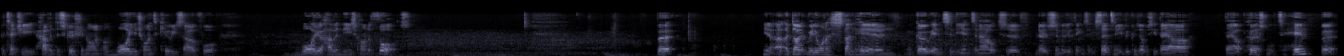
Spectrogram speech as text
potentially have a discussion on, on why you're trying to kill yourself or why you're having these kind of thoughts. But you know, I, don't really want to stand here and go into the ins and outs of you know some of the things that he said to me because obviously they are they are personal to him, but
